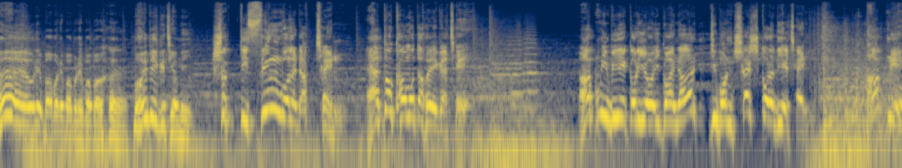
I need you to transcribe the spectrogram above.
হ্যাঁ, ওরে বাবা রে বাবা রে বাবা হ্যাঁ, ভয় পেয়ে গেছি আমি। শক্তি সিং বলে ডাকছেন। এত ক্ষমতা হয়ে গেছে। আপনি বিয়ে করিয়ে ওই গয়নার জীবন শেষ করে দিয়েছেন। আপনি!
